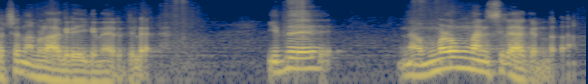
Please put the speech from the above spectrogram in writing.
പക്ഷെ നമ്മൾ ആഗ്രഹിക്കുന്ന തരത്തിലല്ല. ഇത് നമ്മളും മനസ്സിലാക്കേണ്ടതാണ്.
